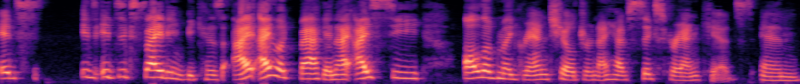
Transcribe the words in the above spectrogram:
it's it's, it's exciting because I, I look back and I, I see all of my grandchildren, I have six grandkids, and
